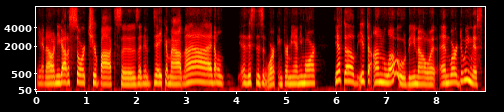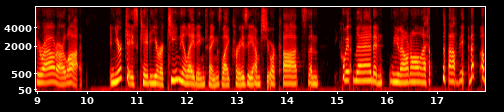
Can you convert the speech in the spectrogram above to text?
you know, and you got to sort your boxes and take them out. Ah, I don't, this isn't working for me anymore. You have to, you have to unload, you know, and we're doing this throughout our lives. In your case, Katie, you're accumulating things like crazy. I'm sure cots and equipment and, you know, and all that stuff, you know. Uh,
